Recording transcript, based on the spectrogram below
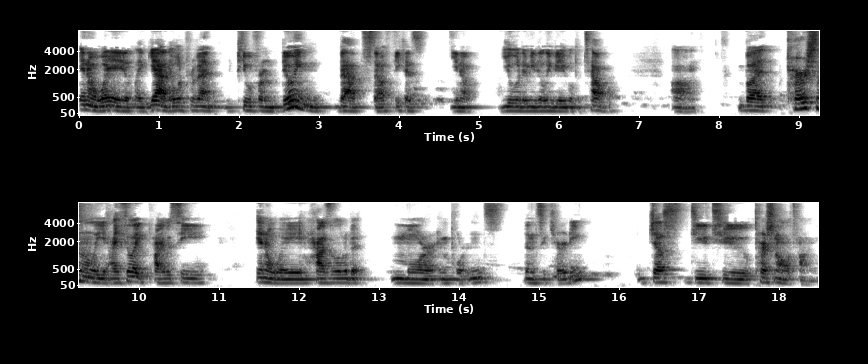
in a way like yeah that would prevent people from doing bad stuff because you know you would immediately be able to tell. Um but personally i feel like privacy in a way has a little bit more importance than security just due to personal autonomy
